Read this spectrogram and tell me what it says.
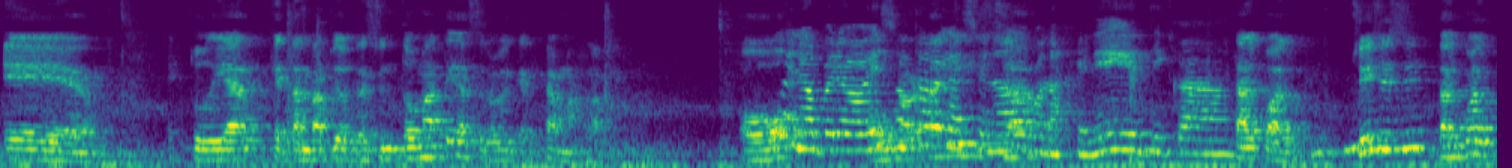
eh, estudiar qué tan rápido crece un tomate y hacer lo que crezca más rápido. O- Bueno, pero eso está relacionado con la genética. Tal cual. Sí, sí, sí, tal cual.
